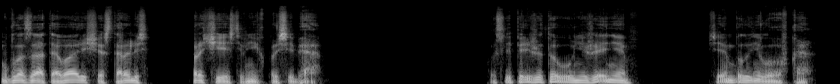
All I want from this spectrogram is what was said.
в глаза товарища, старались прочесть в них про себя. После пережитого унижения всем было неловко.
